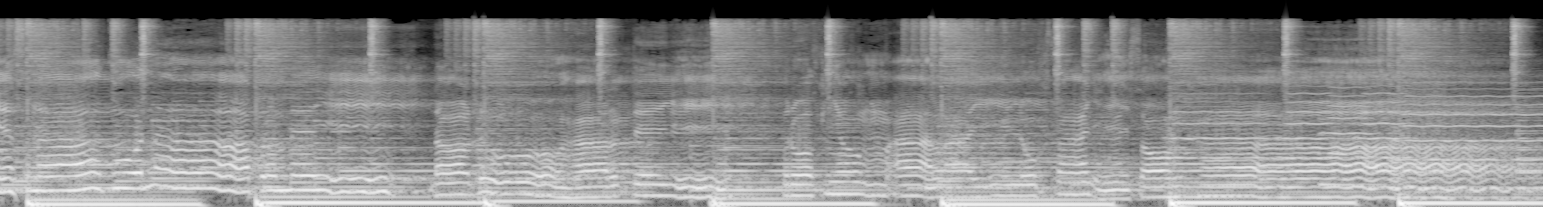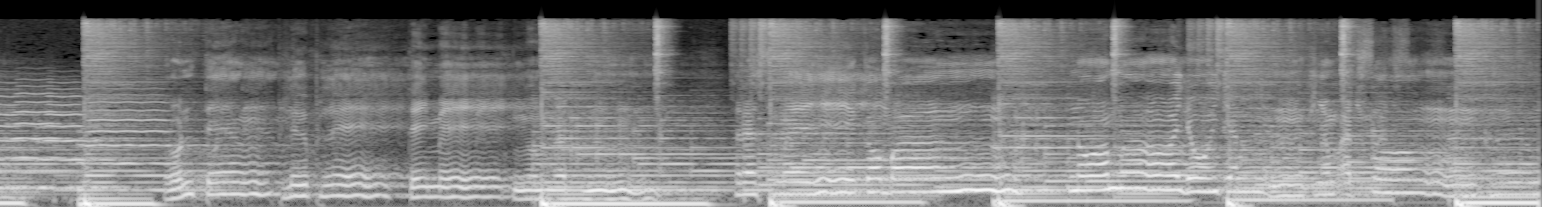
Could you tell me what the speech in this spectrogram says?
វាសនាគួរណាប្រណីដល់ដួងហារទេព្រោះខ្ញុំអាឡ័យលោកសាយសងខារុនទាំងភ្លឺភ្លេទេមេឃងងឹតរស្មីក៏បាំងនាំឲ្យដួងចិន ខ្ញុំឥតសងខឹម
